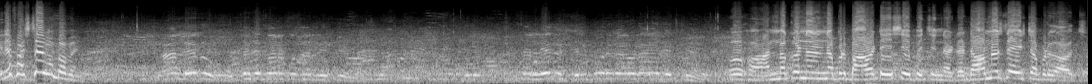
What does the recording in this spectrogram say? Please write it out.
ఇదే ఫస్ట్ టైం బాబాయ్? లేదు. ఓహో హన్మకొండ ఉన్నప్పుడు బాగా టేస్ట్ చేయించిందట డామినోస్ టేస్ట్ అప్పుడు కావచ్చు.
